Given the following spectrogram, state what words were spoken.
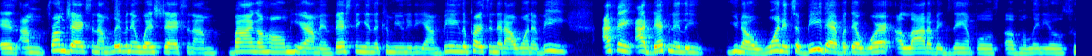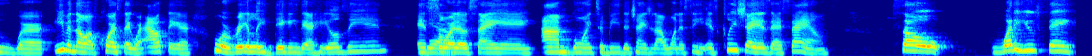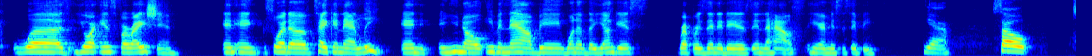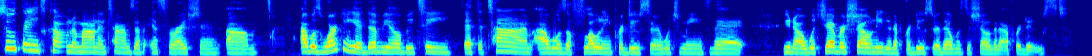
as i'm from jackson i'm living in west jackson i'm buying a home here i'm investing in the community i'm being the person that i want to be. I think i definitely you know wanted to be that but there weren't a lot of examples of millennials who were even though of course they were out there who were really digging their heels in and yeah. sort of saying, I'm going to be the change that I want to see. As cliche as that sounds. So, what do you think was your inspiration in, in sort of taking that leap? And, and, you know, even now being one of the youngest representatives in the House here in Mississippi? Yeah. So, two things come to mind in terms of inspiration. Um, I was working at WLBT at the time. I was a floating producer, which means that, you know, whichever show needed a producer, that was the show that I produced.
